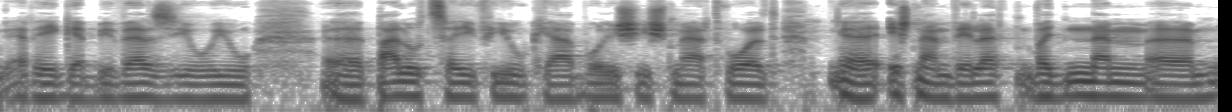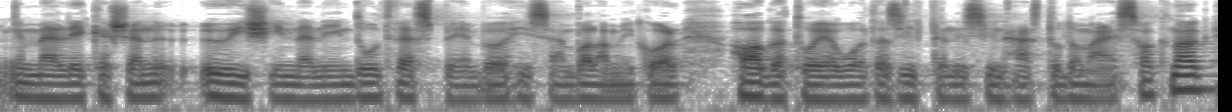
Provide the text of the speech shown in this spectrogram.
régebbi verziójú Pál utcai fiúk fiúkjából is ismert volt, e, és nem vélet, vagy nem e, mellékesen ő is innen indult Veszprémből, hiszen valamikor hallgatója volt az itteni színháztudomány szaknak,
